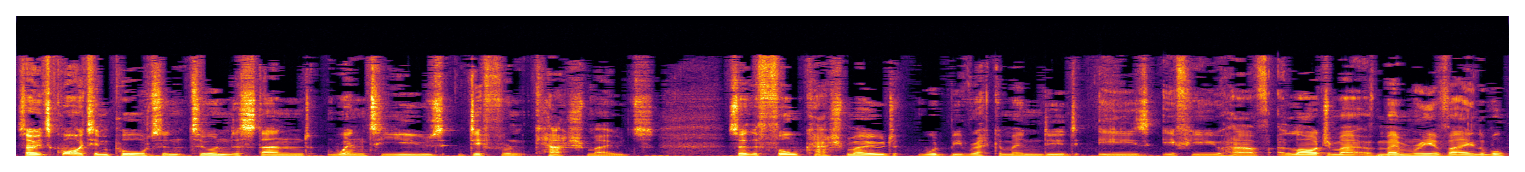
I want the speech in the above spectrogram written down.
So it's quite important to understand when to use different cache modes. So the full cache mode would be recommended is if you have a large amount of memory available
